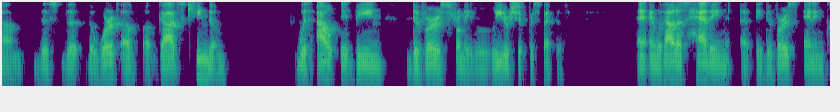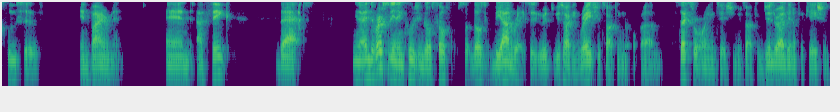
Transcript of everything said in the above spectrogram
um, this the the work of of God's kingdom without it being diverse from a leadership perspective. And, and without us having a, a, diverse and inclusive environment. And i think that you know and diversity and inclusion goes so, so goes beyond race. You're, you're, talking race you're talking um, sexual orientation you're talking gender identification.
